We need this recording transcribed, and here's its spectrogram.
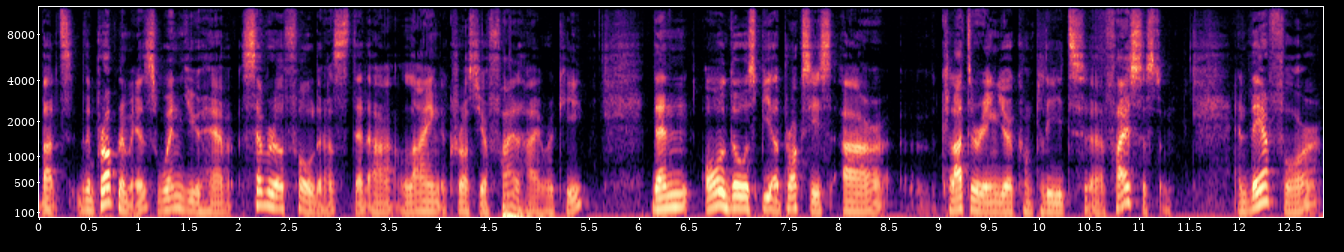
but the problem is when you have several folders that are lying across your file hierarchy, then all those BL proxies are cluttering your complete uh, file system. And therefore,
